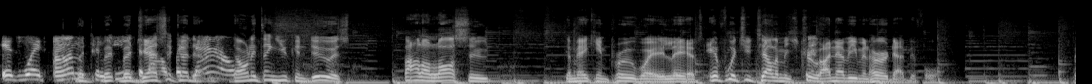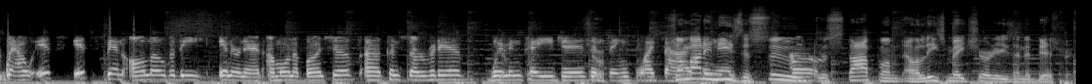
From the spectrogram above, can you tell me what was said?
Is what I'm But, but, confused but about. Jessica, But the, the only thing you can do is file a lawsuit to make him prove where he lives. If what you tell him is true, I never even heard that before. well, it's it's been all over the internet. I'm on a bunch of uh, conservative women pages and things like that. Somebody and, needs to sue um, to stop him, or at least make sure he's in the district.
